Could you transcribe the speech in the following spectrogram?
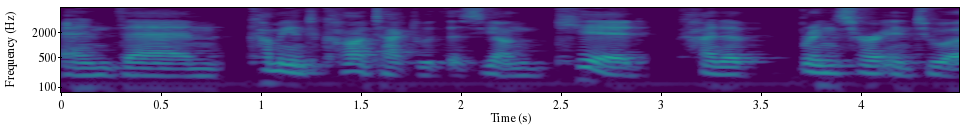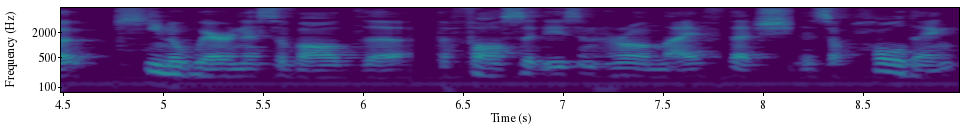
and then coming into contact with this young kid kind of brings her into a keen awareness of all the, the falsities in her own life that she is upholding.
